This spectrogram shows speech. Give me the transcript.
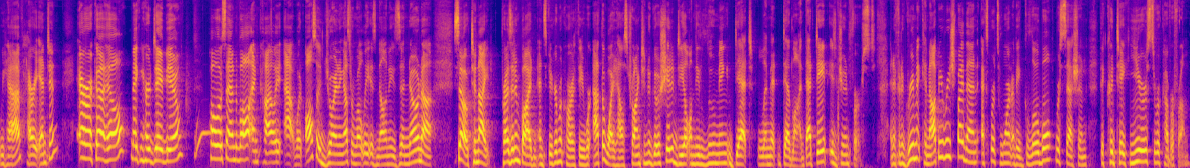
We have Harry Enten, Erica Hill making her debut, Polo Sandoval, and Kylie Atwood. Also joining us remotely is Melanie Zanona. So tonight, President Biden and Speaker McCarthy were at the White House trying to negotiate a deal on the looming debt limit deadline. That date is June 1st. And if an agreement cannot be reached by then, experts warn of a global recession that could take years to recover from.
